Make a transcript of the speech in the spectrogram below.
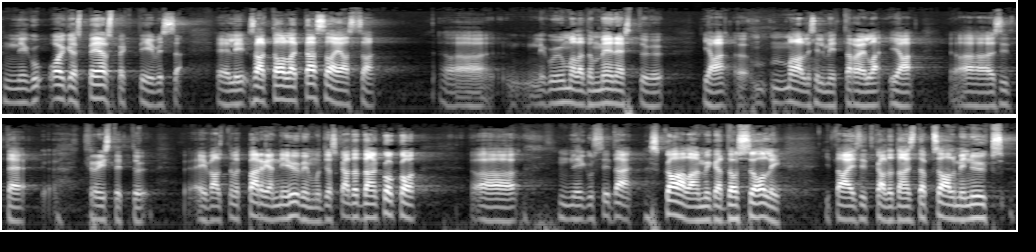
niin kuin oikeassa perspektiivissä, eli saattaa olla, että tässä ajassa ää, niin kuin Jumalaton menestyy ja maallisilla mittareilla ja ää, sitten kristitty ei välttämättä pärjää niin hyvin, mutta jos katsotaan koko ää, niin kuin sitä skaalaa, mikä tuossa oli, tai sitten katsotaan sitä psalmin yksi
